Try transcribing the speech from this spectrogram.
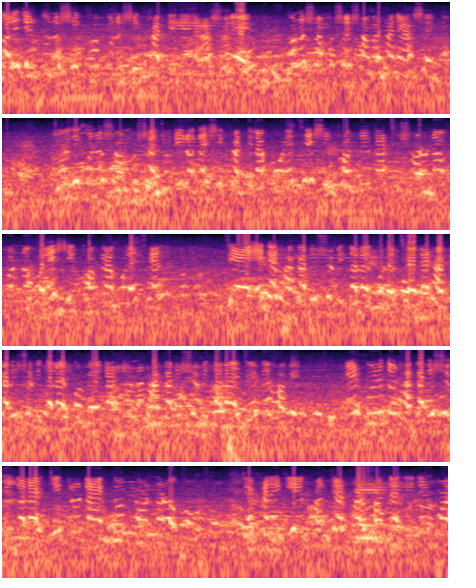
কলেজের কোনো শিক্ষক, কোনো শিক্ষার্থীদের আসলে কোনো সমস্যার সমাধানে আসেনি যদি কোনো সমস্যা জটিলতায় শিক্ষার্থীরা পড়েছে, শিক্ষকদের কাছে শরণাপন্ন হয়ে শিক্ষকরা বলেছেন যে, এটা ঢাকা বিশ্ববিদ্যালয় করেছে এটা ঢাকা বিশ্ববিদ্যালয় করবে, এটার জন্য ঢাকা বিশ্ববিদ্যালয়ে যেতে হবে। এরপরে তো ঢাকা বিশ্ববিদ্যালয়ের চিত্রটা একদমই অন্যরকম। যেখানে গিয়ে ঘণ্টার পর ঘণ্টা, দিনের পর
